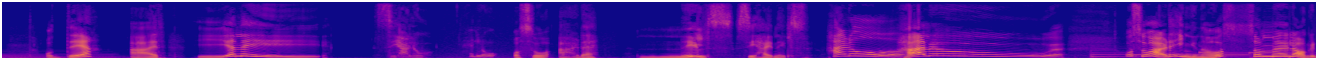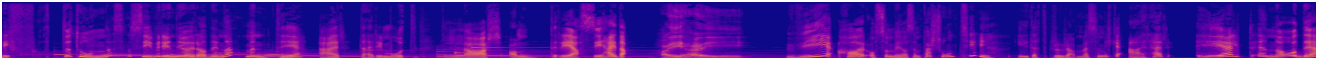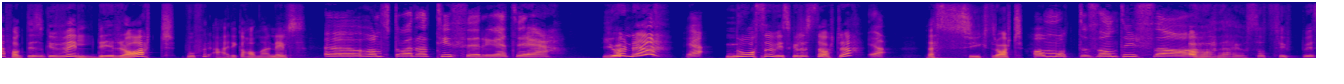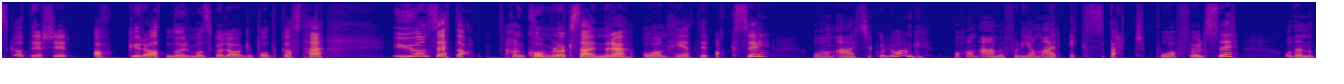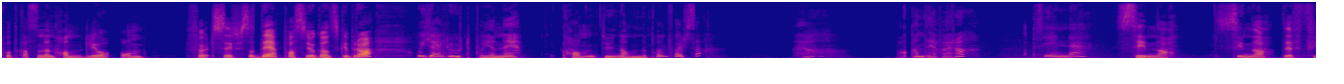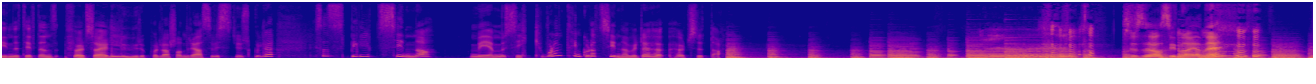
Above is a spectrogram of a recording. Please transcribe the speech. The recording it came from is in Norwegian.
Og det er Jenny! Si hallo. Hallo. Og så er det Nils. Si hei, Nils. Hallo. Hallo! Og så er det ingen av oss som eh, lager de flotte tonene som siver inn i øra dine, men det er derimot Lars Andreas. Si hei, da. Hei, hei. Vi har også med oss en person til i dette programmet som ikke er her helt ennå, og det er faktisk veldig rart. Hvorfor er ikke han her, Nils? Uh, han står og tisser i et tre. Gjør han det? Ja. Nå som vi skulle starte? Ja. Det er sykt rart. Han måtte sånn tisse. Åh, det er jo så typisk at det skjer akkurat når man skal lage podkast, hæ? Uansett, da. Han kommer nok seinere, og han heter Aksel. Og han er psykolog. Og han er med fordi han er ekspert på følelser. Og denne podkasten den handler jo om følelser. Så det passer jo ganske bra. Og jeg lurte på, Jenny, kan du navnet på en følelse? Ja, hva kan det være? Sinne. Sinna. Sinna. Definitivt en følelse. Og jeg lurer på, Lars Andreas, hvis du skulle liksom spilt sinna med musikk, hvordan tenker du at sinna ville hø hørtes ut da? Syns du det var sinna, Jenny?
